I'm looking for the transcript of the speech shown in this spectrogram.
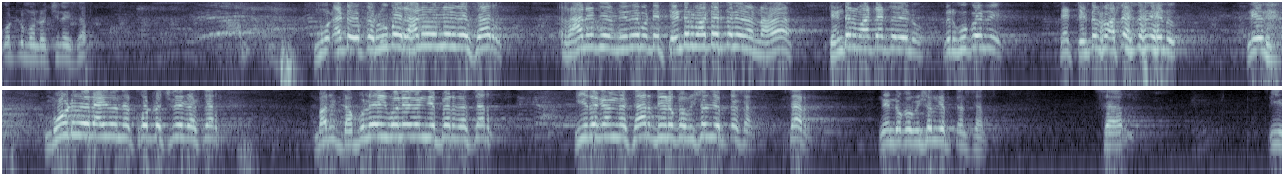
కోట్లు మొన్న వచ్చినాయి సార్. అంటే ఒక్క రూపాయి రాలేదన్నారు కదా సార్. రాలేదు నేనేమంటే టెండర్ మాట్లాడతలేనన్నా. టెండర్ మాట్లాడతలేను. మీరు కూకోండి నేను టెండర్ మాట్లాడతలేను. నేను మూడు వేల ఐదు వందల కోట్లు వచ్చినాయి కదా సార్. మరి డబ్బులే ఇవ్వలేదని చెప్పారు కదా సార్. ఈ రకంగా సార్ నేను ఒక విషయం చెప్తా సార్. సార్ నేను ఒక విషయం చెప్తాను సార్. సార్ ఈ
